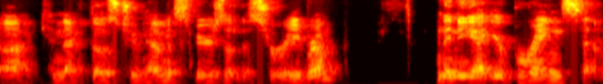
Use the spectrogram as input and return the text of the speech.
uh, connect those two hemispheres of the cerebrum. And then you got your brain stem.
